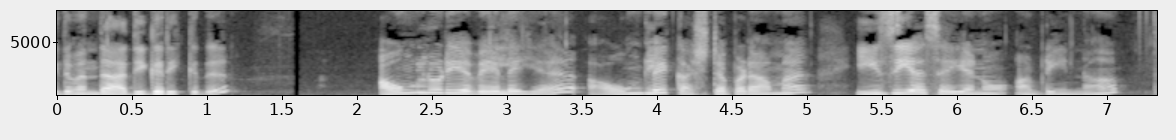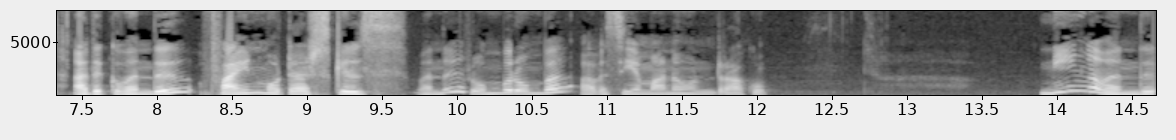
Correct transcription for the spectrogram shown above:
இது வந்து அதிகரிக்குது. அவங்களுடைய வேலையை அவங்களே கஷ்டப்படாமல் ஈஸியாக செய்யணும் அப்படின்னா அதுக்கு வந்து ஃபைன் மோட்டார் ஸ்கில்ஸ் வந்து ரொம்ப ரொம்ப அவசியமான ஒன்றாகும். நீங்கள் வந்து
